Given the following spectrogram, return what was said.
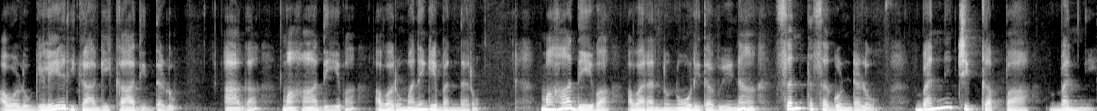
ಅವಳು ಗೆಳೆಯರಿಗಾಗಿ ಕಾದಿದ್ದಳು. ಆಗ ಮಹಾದೇವ ಅವರು ಮನೆಗೆ ಬಂದರು. ಮಹಾದೇವ ಅವರನ್ನು ನೋಡಿದ ವೀಣಾ ಸಂತಸಗೊಂಡಳು. ಬನ್ನಿ ಚಿಕ್ಕಪ್ಪ, ಬನ್ನಿ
